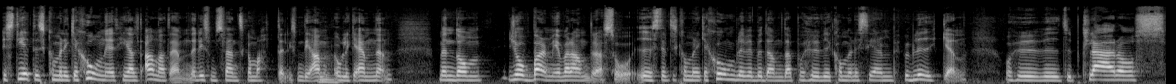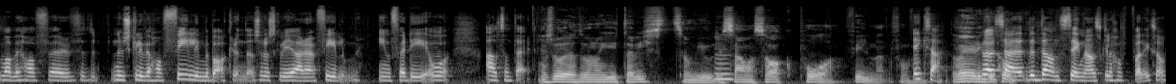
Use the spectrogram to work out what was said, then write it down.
estetisk kommunikation är ett helt annat ämne. Det är som svenska och matte, liksom, det är an- olika ämnen. Men de jobbar med varandra. Så i estetisk kommunikation blir vi bedömda på hur vi kommunicerar med publiken. Och hur vi typ klär oss, vad vi har för... för typ, nu skulle vi ha en film i bakgrunden, så då ska vi göra en film inför det och allt sånt där. Jag såg att det var någon gitarrist som gjorde samma sak på filmen. Från Mm. Exakt. Det var det var så här, det danssteg när han skulle hoppa. Liksom.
